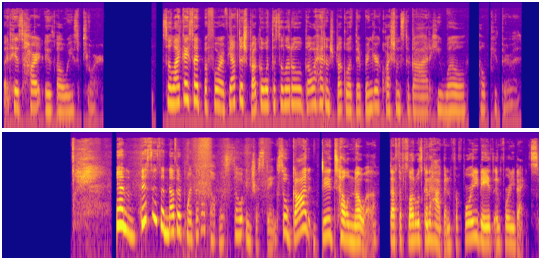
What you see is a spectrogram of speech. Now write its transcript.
but his heart is always pure. So, like I said before, if you have to struggle with this a little, go ahead and struggle with it. Bring your questions to God, He will help you through it. And this is another point that I thought was so interesting. So, God did tell Noah that the flood was going to happen for 40 days and 40 nights.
